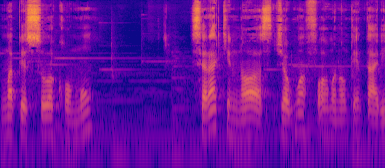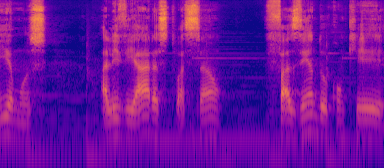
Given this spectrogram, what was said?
uma pessoa comum? Será que nós, de alguma forma, não tentaríamos aliviar a situação, fazendo com que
